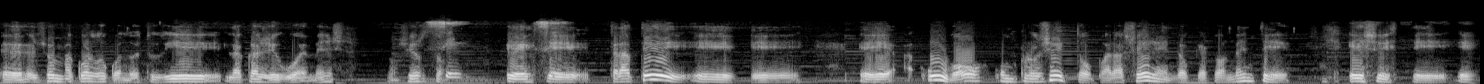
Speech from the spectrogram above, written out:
eh, yo me acuerdo cuando estudié la calle Güemes, ¿no es cierto? Sí, Este, Traté, eh, eh, eh, hubo un proyecto para hacer en lo que actualmente es este,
